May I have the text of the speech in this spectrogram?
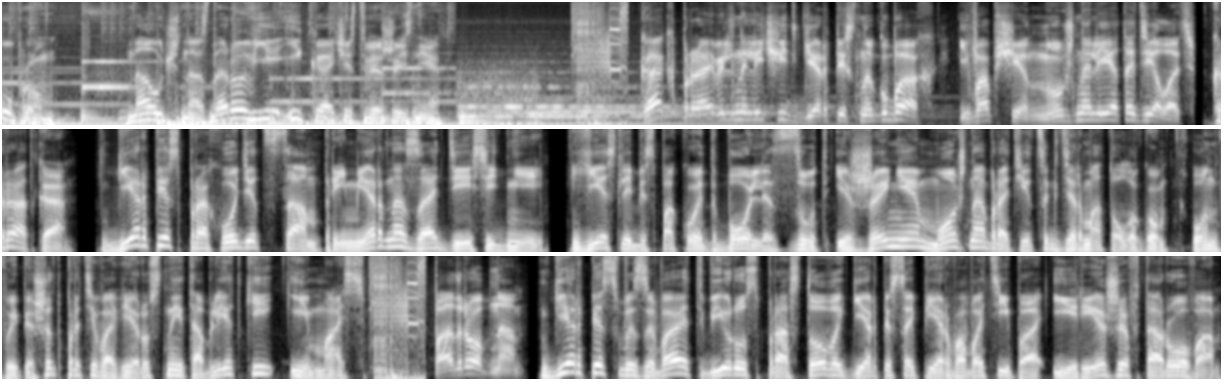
Купрум. Научное здоровье и качестве жизни. Как правильно лечить герпес на губах? И вообще, нужно ли это делать? Кратко. Герпес проходит сам примерно за 10 дней. Если беспокоит боль, зуд и жжение, можно обратиться к дерматологу. Он выпишет противовирусные таблетки и мазь. Подробно. Герпес вызывает вирус простого герпеса первого типа и реже второго.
